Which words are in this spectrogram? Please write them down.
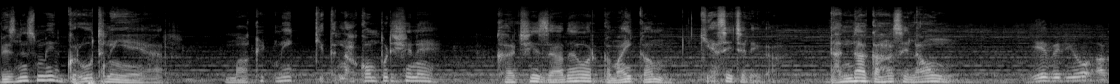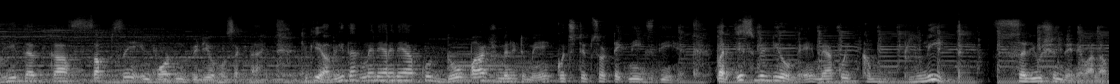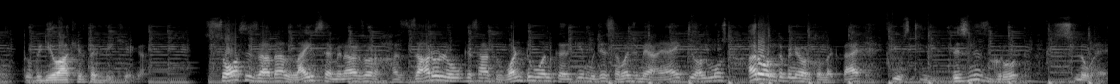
Business में growth नहीं है यार। मार्केट में कितना कंपटीशन है। खर्चे ज़्यादा और कमाई कम, कैसे चलेगा? धंधा कहाँ से लाऊं? ये वीडियो अभी तक का सबसे इंपॉर्टेंट वीडियो हो सकता है, क्योंकि अभी तक मैंने मैंने आपको दो पाँच मिनट में कुछ टिप्स और टेक्निक्स दी हैं। पर इस वीडियो में मैं आपको एक कंप्लीट सोल्यूशन देने वाला हूँ। तो वीडियो आखिर तक देखिएगा। सौ से ज़्यादा लाइव सेमिनार्स और हज़ारों लोगों के साथ वन टू वन करके मुझे समझ में आया है कि ऑलमोस्ट हर ऑन्टरप्रेन्योर को लगता है कि उसकी बिज़नेस ग्रोथ स्लो है।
